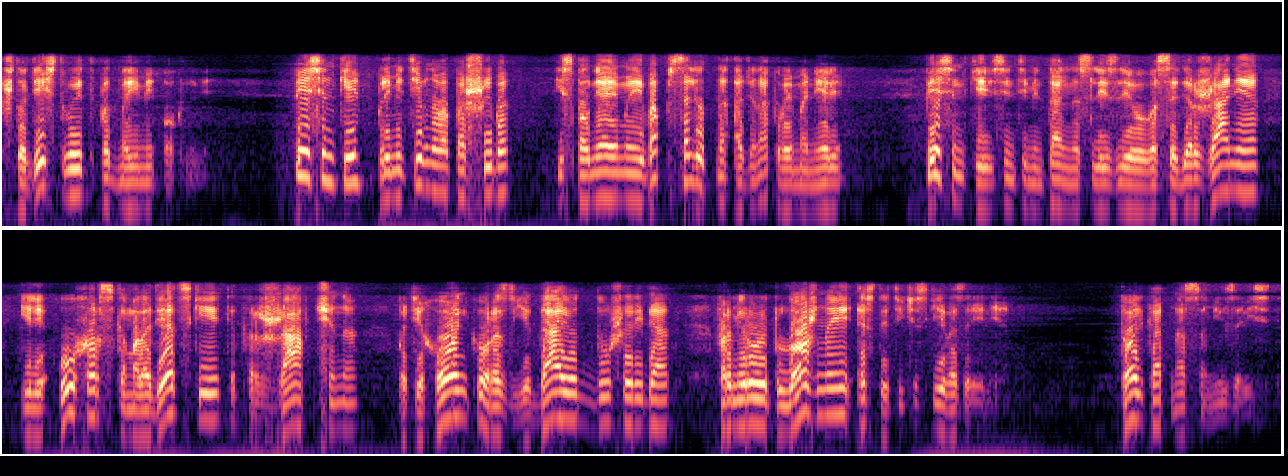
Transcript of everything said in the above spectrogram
что действует под моими окнами. Песенки примитивного пошиба, исполняемые в абсолютно одинаковой манере, песенки сентиментально-слезливого содержания или ухорско-молодецкие, как ржавчина, потихоньку разъедают души ребят, формируют ложные эстетические воззрения. Только от нас самих зависит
